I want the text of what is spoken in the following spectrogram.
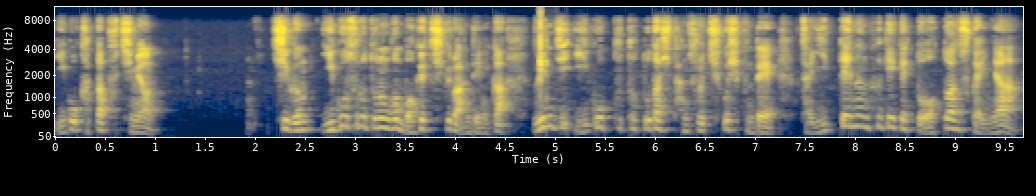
이거 갖다 붙이면 지금 이곳으로 두는 건 먹여치기로 안 되니까 왠지 이곳부터 또다시 단수를 치고 싶은데 자 이때는 흑에게 또 어떠한 수가 있냐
